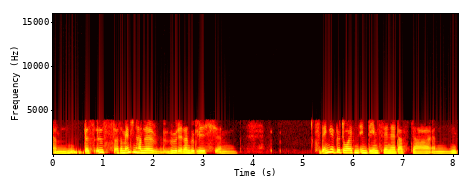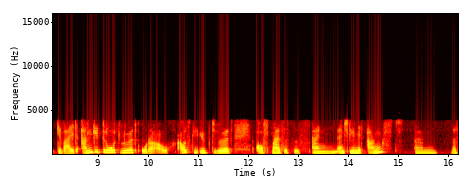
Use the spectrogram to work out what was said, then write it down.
Ähm, das ist, also Menschenhandel würde dann wirklich ähm, Zwänge bedeuten in dem Sinne, dass da ähm, Gewalt angedroht wird oder auch ausgeübt wird. Oftmals ist es ein, ein Spiel mit Angst, ähm, dass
